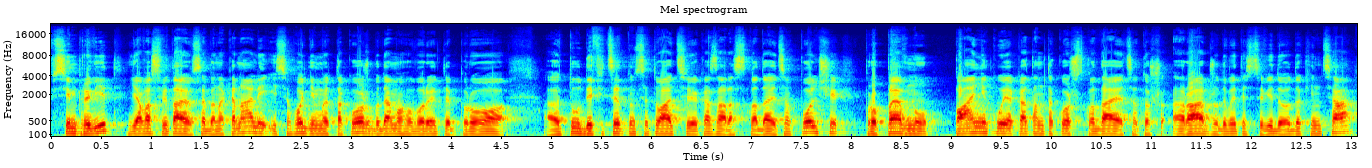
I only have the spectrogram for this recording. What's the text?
Всім привіт! Я вас вітаю в себе на каналі. І сьогодні ми також будемо говорити про е, ту дефіцитну ситуацію, яка зараз складається в Польщі, про певну паніку, яка там також складається. Тож раджу дивитися це відео до кінця.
